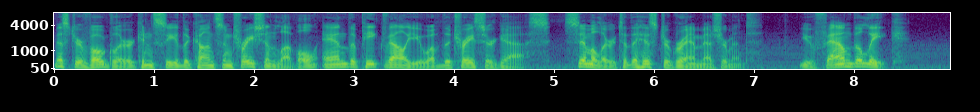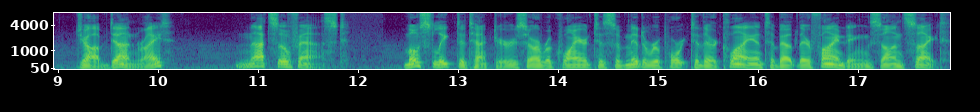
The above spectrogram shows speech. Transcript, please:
Mr. Vogler can see the concentration level and the peak value of the tracer gas, similar to the histogram measurement. You found the leak. Job done, right? Not so fast. Most leak detectors are required to submit a report to their client about their findings on site.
